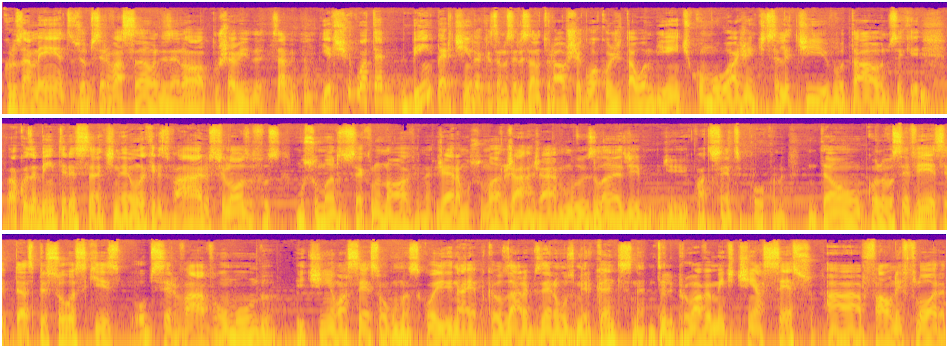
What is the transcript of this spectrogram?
cruzamentos, de observação, dizendo, ó, oh, puxa vida, sabe? E ele chegou até bem pertinho da questão da seleção natural, chegou a cogitar o ambiente como agente seletivo tal, não sei o quê. Uma coisa bem interessante, né? Um daqueles vários filósofos muçulmanos do século IX, né? Já era muçulmano? Já, já. O Islã é de, de 400 e pouco, né? Então, quando você vê as pessoas que observavam o mundo e tinham acesso a algumas coisas, e na época os árabes eram os mercantes, né? Então ele provavelmente tinha acesso a fauna e flora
